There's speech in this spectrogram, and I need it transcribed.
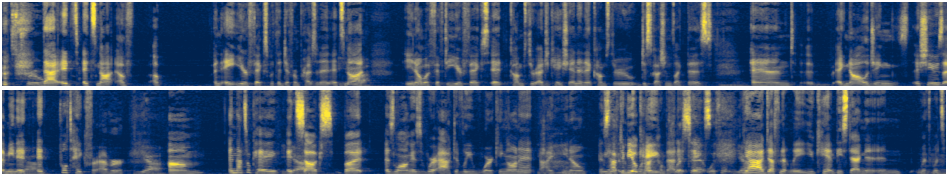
it's true that it's it's not a, a an eight year fix with a different president it's yeah. not you know a 50 year fix it comes through education and it comes through discussions like this mm-hmm. And uh, acknowledging issues i mean it, yeah. it will take forever yeah um, and that's okay it yeah. sucks but as long as we're actively working on it yeah. i you know Is we have to be okay that it takes it? Yeah. definitely you can't be stagnant in with mm-hmm. what's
